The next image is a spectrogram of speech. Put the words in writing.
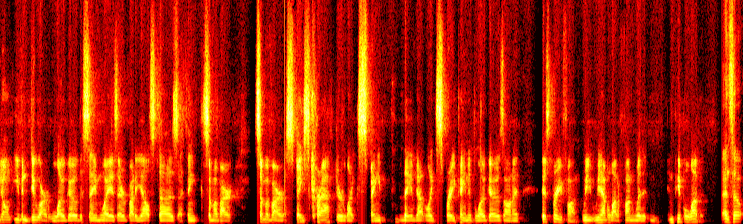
don't even do our logo the same way as everybody else does. I think some of our some of our spacecraft are like spray they've got like spray painted logos on it. It's pretty fun. We we have a lot of fun with it and, and people love it. And so,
